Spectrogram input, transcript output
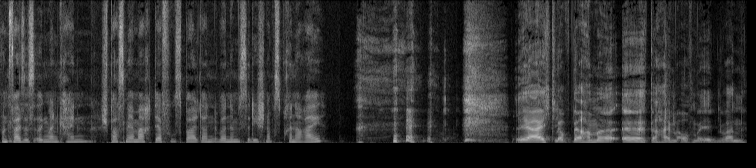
Und falls es irgendwann keinen Spaß mehr macht, der Fußball, dann übernimmst du die Schnapsbrennerei? ja, ich glaube, da haben wir äh, daheim auch mal irgendwann.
